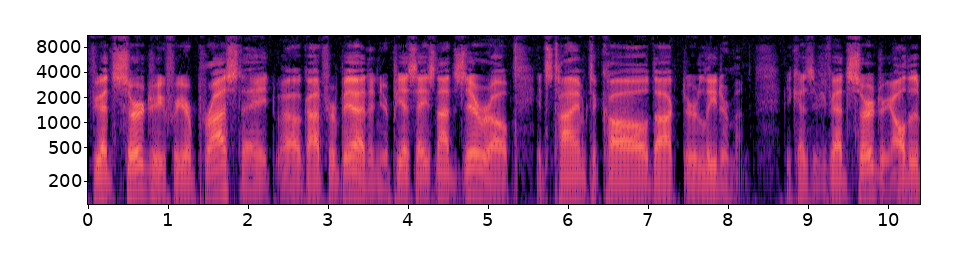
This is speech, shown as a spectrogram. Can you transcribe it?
if you had surgery for your prostate, well, God forbid, and your PSA is not zero, it's time to call Dr. Lederman because if you've had surgery, all the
